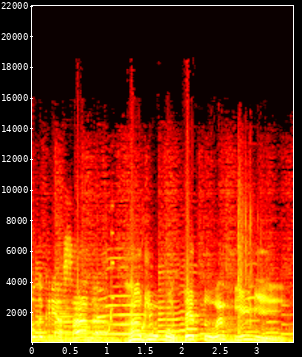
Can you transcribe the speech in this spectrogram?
Toda criançada. Rádio Moteto FM.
